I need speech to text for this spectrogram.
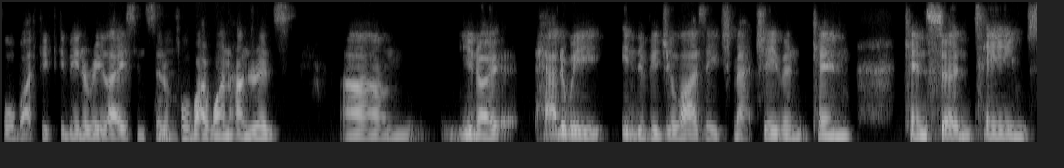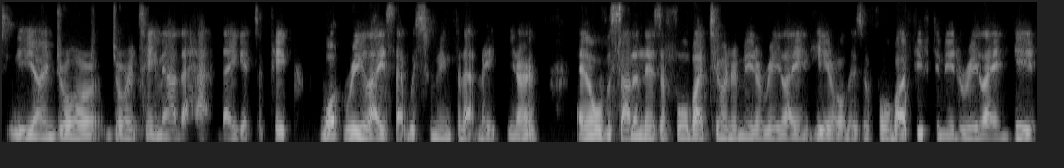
four by 50 meter relays instead mm. of four by 100s. Um, you know, how do we individualize each match? Even can can certain teams, you know, draw draw a team out of the hat? They get to pick what relays that we're swimming for that meet. You know, and all of a sudden there's a four by 200 meter relay in here, or there's a four by 50 meter relay in here.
